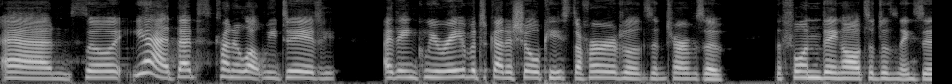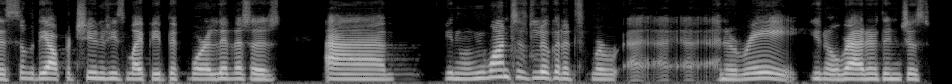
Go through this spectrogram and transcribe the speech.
And so yeah, that's kind of what we did. I think we were able to kind of showcase the hurdles in terms of the funding also doesn't exist. Some of the opportunities might be a bit more limited. Um, you know, we wanted to look at it from a, a, an array, you know, rather than just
